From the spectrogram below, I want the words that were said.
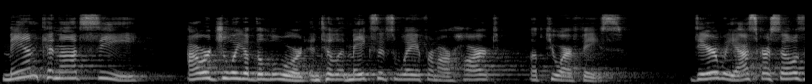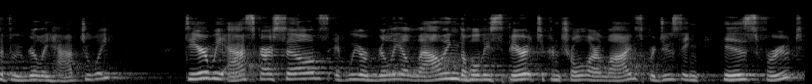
Man cannot see our joy of the Lord until it makes its way from our heart up to our face. Dare we ask ourselves if we really have joy? Dare we ask ourselves if we are really allowing the Holy Spirit to control our lives, producing His fruit?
